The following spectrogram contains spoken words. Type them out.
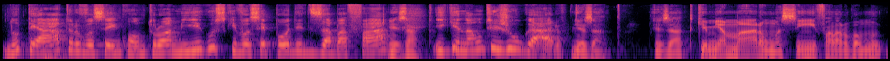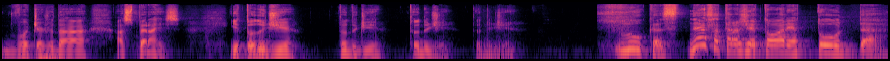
No teatro você encontrou amigos que você pôde desabafar Exato. e que não te julgaram. Exato. Exato. Que me amaram assim e falaram, vamos, vou te ajudar a superar isso. E todo dia, todo dia, todo dia, todo dia. Lucas, nessa trajetória toda,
